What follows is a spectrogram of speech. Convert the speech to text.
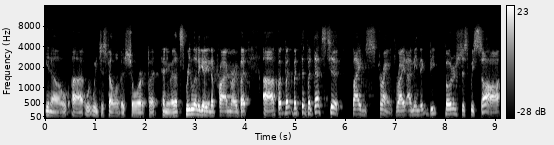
you know, uh, we just fell a little bit short. But anyway, that's relitigating the primary. But uh, but but but but that's to Biden's strength, right? I mean, the voters just we saw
